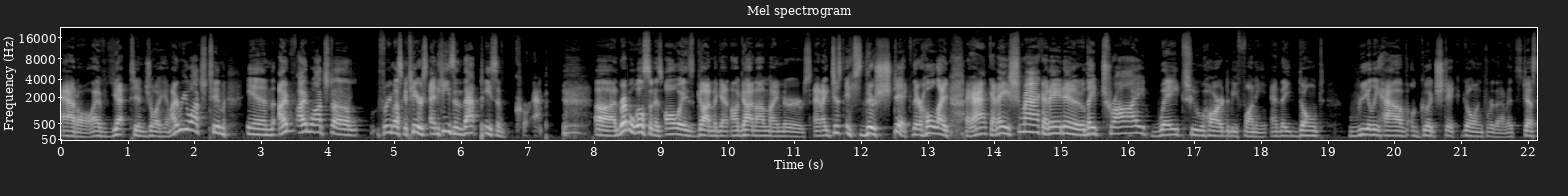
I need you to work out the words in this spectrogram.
at all. I have yet to enjoy him. I rewatched him in. I've I watched uh, Three Musketeers, and he's in that piece of crap. Uh, and Rebel Wilson has always gotten again uh, gotten on my nerves, and I just it's their shtick, their whole like hackety schmackety do. They try way too hard to be funny, and they don't really have a good shtick going for them. It's just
